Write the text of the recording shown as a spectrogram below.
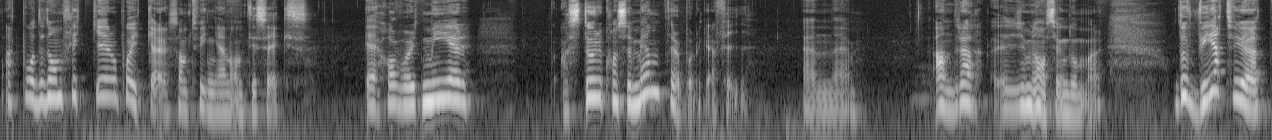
Att både de flickor och pojkar som tvingar någon till sex eh, Eh, har varit mer, större konsumenter av pornografi än eh, andra eh, gymnasieungdomar. Då vet vi ju att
